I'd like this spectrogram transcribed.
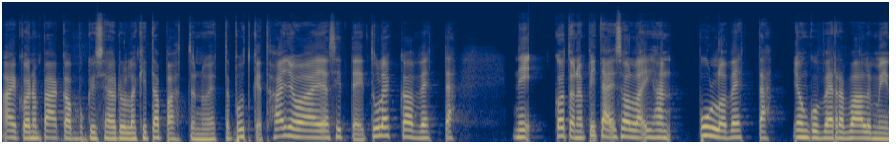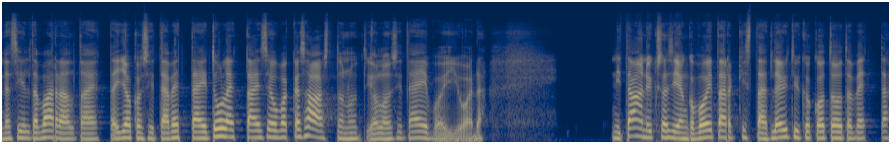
aikoina pääkaupunkiseudullakin tapahtunut, että putket hajoaa ja sitten ei tulekaan vettä, niin kotona pitäisi olla ihan pullo vettä jonkun verran valmiina siltä varalta, että joko sitä vettä ei tule tai se on vaikka saastunut, jolloin sitä ei voi juoda. Niin tämä on yksi asia, jonka voi tarkistaa, että löytyykö kotouta vettä.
